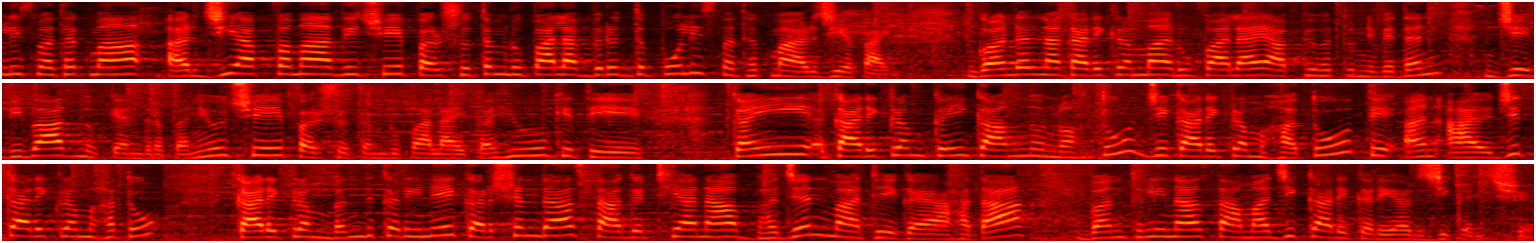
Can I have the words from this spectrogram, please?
પોલીસ મથકમાં અરજી આપવામાં આવી છે. પરસોત્તમ રૂપાલા વિરુદ્ધ પોલીસ મથકમાં અરજી અપાઈ. ગોંડલના કાર્યક્રમમાં રૂપાલાએ આપ્યું હતું નિવેદન, જે વિવાદનું કેન્દ્ર બન્યું છે. પરસોત્તમ રૂપાલાએ કહ્યું કે તે કંઈ કાર્યક્રમ કંઈ કામનો નહોતું. જે કાર્યક્રમ હતો તે અનઆયોજિત કાર્યક્રમ હતો. કાર્યક્રમ બંધ કરીને કરશનદાસ તાગઠિયાના ભજન માટે ગયા હતા. વંથલીના સામાજિક કાર્યકરે અરજી કરી છે.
